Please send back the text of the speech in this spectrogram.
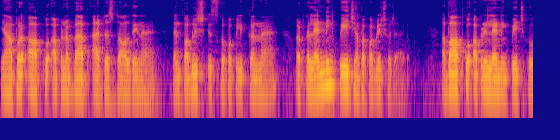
यहाँ पर आपको अपना वेब एड्रेस डाल देना है देन पब्लिश इसको पर क्लिक करना है और आपका लैंडिंग पेज यहाँ पर पब्लिश हो जाएगा। अब आपको अपने लैंडिंग पेज को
